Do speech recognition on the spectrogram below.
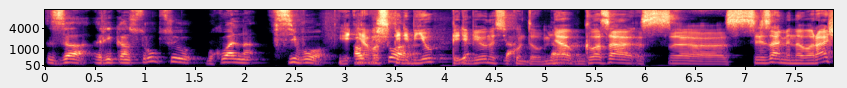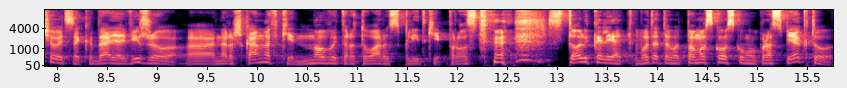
за реконструкцию буквально всего. Я, я вас перебью, перебью Я- на секунду. да, У меня давай. глаза с, э, с слезами наворачиваются, когда я вижу э, на Рожкановке новый тротуар из плитки. Просто столько лет. Вот это вот по Московскому проспекту.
